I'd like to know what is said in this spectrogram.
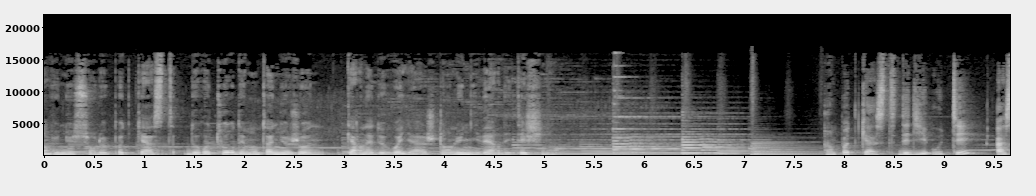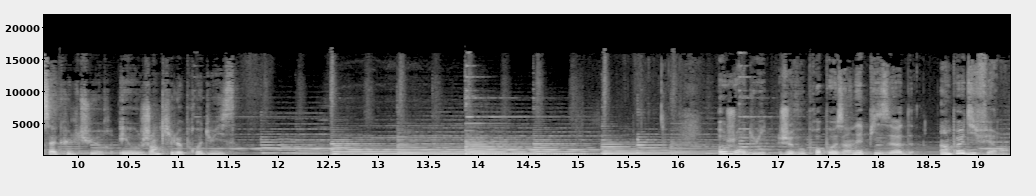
Bienvenue sur le podcast de Retour des montagnes jaunes, carnet de voyage dans l'univers des thés chinois. Un podcast dédié au thé, à sa culture et aux gens qui le produisent. Aujourd'hui, je vous propose un épisode un peu différent.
